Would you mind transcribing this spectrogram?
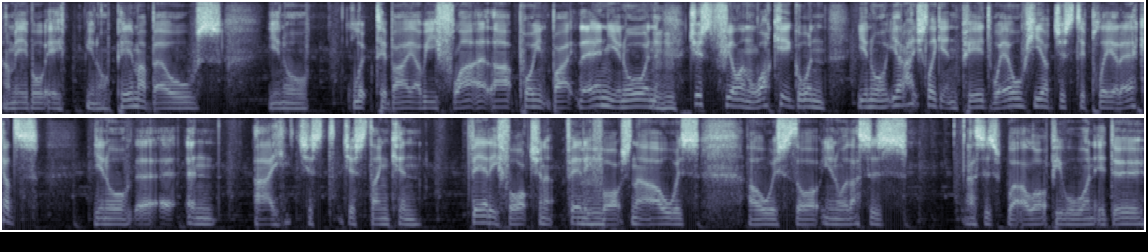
I'm able to you know pay my bills. You know. look to buy a wee flat at that point back then, you know, and just feeling lucky, going, you know, you're actually getting paid well here just to play records, you know, uh, and I just just thinking, very fortunate, very fortunate. I always, I always thought, you know, this is this is what a lot of people want to do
